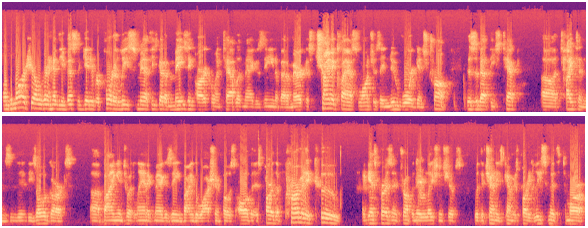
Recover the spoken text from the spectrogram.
On tomorrow's show, we're going to have the investigative reporter Lee Smith. He's got an amazing article in Tablet Magazine about America's China class launches a new war against Trump. This is about these tech uh, titans, these oligarchs. Uh, buying into Atlantic Magazine, buying the Washington Post, all of it as part of the permanent coup against President Trump and their relationships with the Chinese Communist Party. Lee Smith tomorrow.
